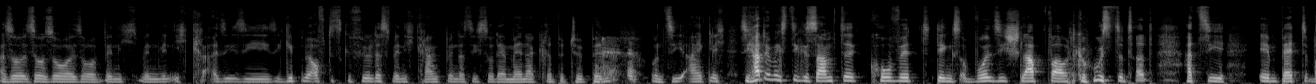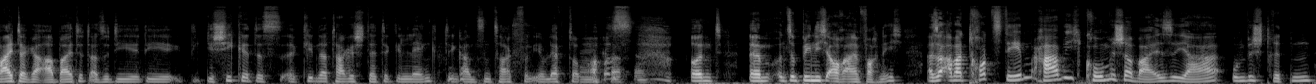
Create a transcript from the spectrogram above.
Also so, so, so, wenn ich, wenn, wenn ich, sie, sie, sie gibt mir oft das Gefühl, dass wenn ich krank bin, dass ich so der Männergrippe-Typ bin. Und sie eigentlich, sie hat übrigens die gesamte Covid-Dings, obwohl sie schlapp war und gehustet hat, hat sie im Bett weitergearbeitet, also die, die, die Geschicke des äh, Kindertagesstätte gelenkt den ganzen Tag von ihrem Laptop ja, aus. Krass, ja. Und, ähm, und so bin ich auch einfach nicht. Also, aber trotzdem habe ich komischerweise ja unbestritten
